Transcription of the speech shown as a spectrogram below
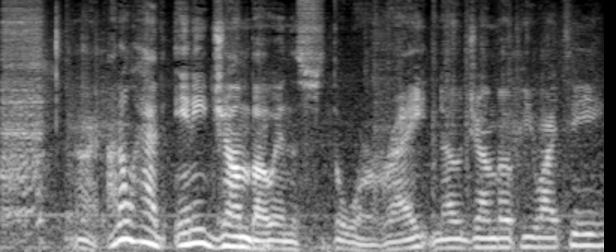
all right. I don't have any jumbo in the store, right? No jumbo PYT.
